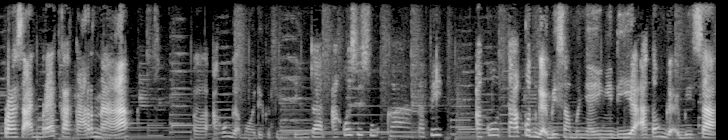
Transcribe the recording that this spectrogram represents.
perasaan mereka karena uh, aku nggak mau deketin pintar aku sih suka tapi aku takut nggak bisa menyaingi dia atau nggak bisa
